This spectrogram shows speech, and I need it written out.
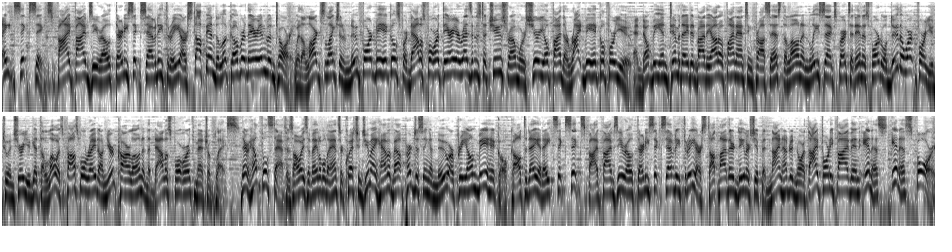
866 550 3673 or stop in to look over their inventory. With a large selection of new Ford vehicles for Dallas Fort Worth area residents to choose from, we're sure you'll find the right vehicle for you. And don't be intimidated by the auto financing process. The loan and lease experts at Ennis Ford will do the work for you to ensure you get the lowest possible rate on your car loan in the Dallas Fort Worth Metroplex. Their helpful staff is always available to answer questions you may have about purchasing a new or pre owned vehicle. Call today at 866 550 3673 or stop by their dealership at 900 North I 45 in Ennis, Ennis Ford.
